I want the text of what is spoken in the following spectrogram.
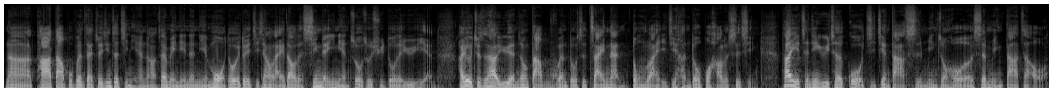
那他大部分在最近这几年、啊，在每年的年末都会对即将来到的新的一年做出许多的预言，还有就是他的预言中大部分都是灾难、动乱以及很多不好的事情。他也曾经预测过几件大事命中后而声名大噪哦。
